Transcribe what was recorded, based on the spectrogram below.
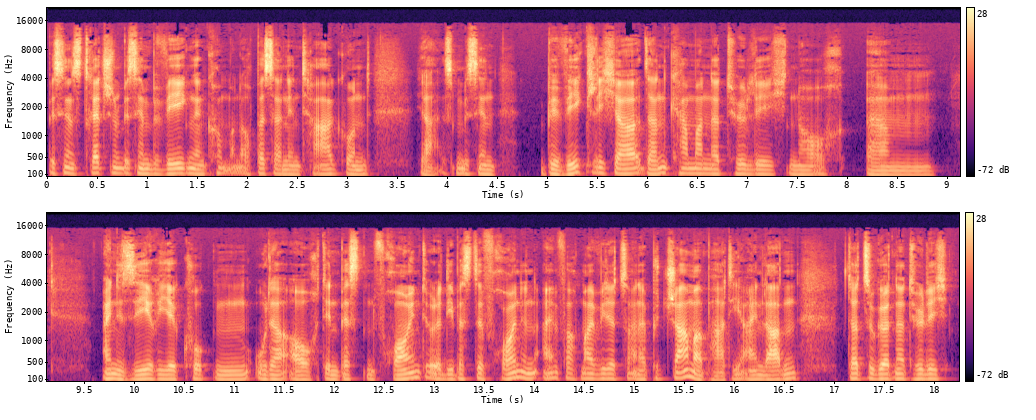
bisschen stretchen, ein bisschen bewegen. Dann kommt man auch besser in den Tag und ja, ist ein bisschen beweglicher. Dann kann man natürlich noch ähm, eine Serie gucken oder auch den besten Freund oder die beste Freundin einfach mal wieder zu einer Pyjama-Party einladen. Dazu gehört natürlich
